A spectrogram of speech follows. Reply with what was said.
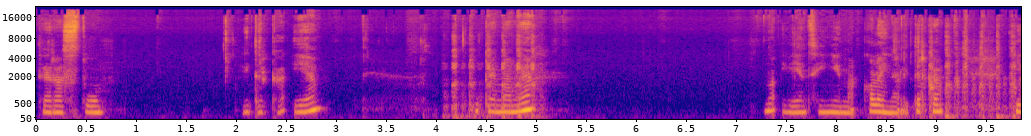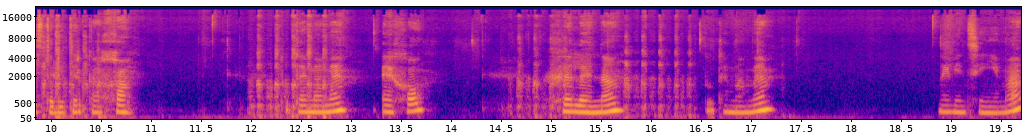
Teraz tu literka E. Tutaj mamy. No i więcej nie ma. Kolejna literka. Jest to literka H. Tutaj mamy echo. Helena. Tutaj mamy. Najwięcej nie ma.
